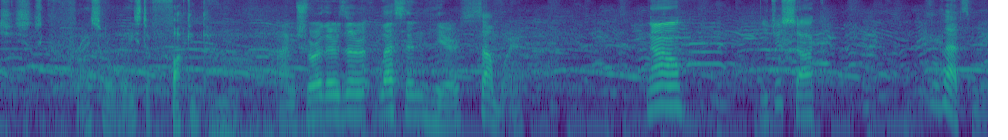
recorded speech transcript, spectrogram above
Jesus Christ, what a waste of fucking time. I'm sure there's a lesson here somewhere. No, you just suck. Well, that's me.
